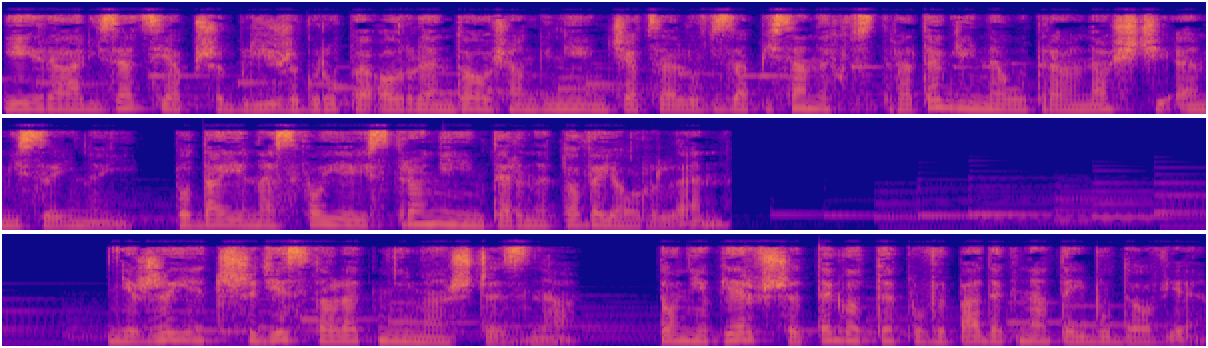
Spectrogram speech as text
jej realizacja przybliży grupę Orlen do osiągnięcia celów zapisanych w strategii neutralności emisyjnej, podaje na swojej stronie internetowej Orlen. Nie żyje 30-letni mężczyzna. To nie pierwszy tego typu wypadek na tej budowie.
